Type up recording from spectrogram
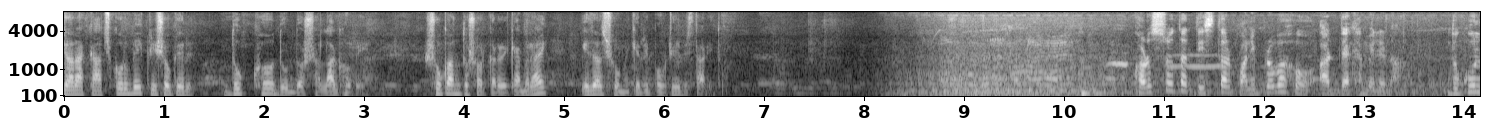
যারা কাজ করবে কৃষকের দুঃখ, দুর্দশা লাঘবে। সুকান্ত সরকারের ক্যামেরায় এজাজ সৌমিকের রিপোর্টে বিস্তারিত। খরস্রোতা তিস্তার পানি প্রবাহ আর দেখা মেলে না। দুকুল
